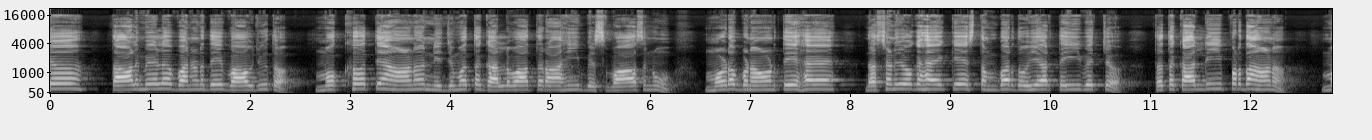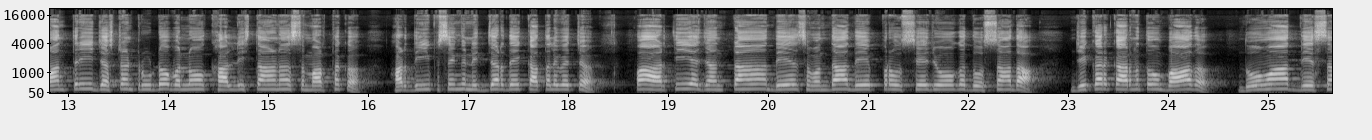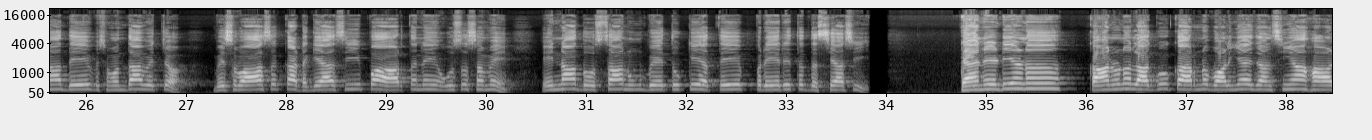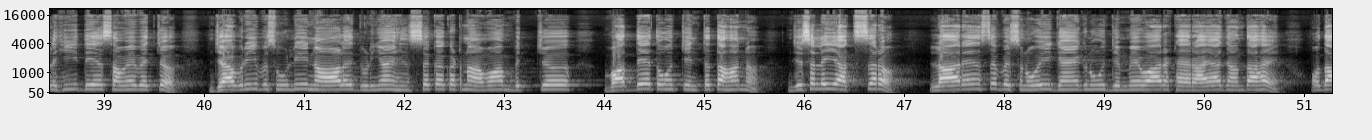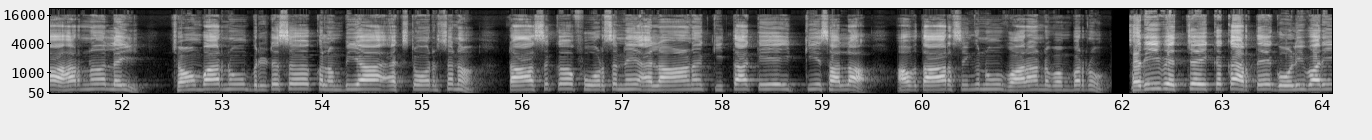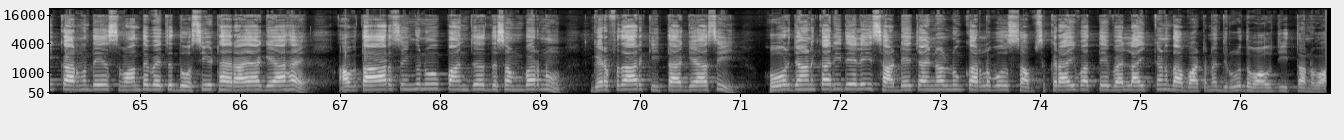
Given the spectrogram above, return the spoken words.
ਤਾਲਮੇਲ ਬਣਨ ਦੇ ਬਾਵਜੂਦ ਮੁੱਖ ਧਿਆਨ ਨਿਯਮਤ ਗੱਲਬਾਤ ਰਾਹੀਂ ਵਿਸ਼ਵਾਸ ਨੂੰ ਮੁੜ ਬਣਾਉਣ ਤੇ ਹੈ। ਦੱਸਣਯੋਗ ਹੈ ਕਿ ਸਤੰਬਰ 2023 ਵਿੱਚ ਤਤਕਾਲੀ ਪ੍ਰਧਾਨ ਮੰਤਰੀ ਜਸਟਨ ਟਰੂਡੋ ਵੱਲੋਂ ਖਾਲਿਸਤਾਨ ਸਮਰਥਕ ਹਰਦੀਪ ਸਿੰਘ ਨਿੱਜਰ ਦੇ ਕਤਲ ਵਿੱਚ ਭਾਰਤੀ ਏਜੰਟਾਂ ਦੇ ਸਬੰਧਾਂ ਦੇ ਭਰੋਸੇਯੋਗ ਦੋਸ਼ਾਂ ਦਾ ਜ਼ਿਕਰ ਕਰਨ ਤੋਂ ਬਾਅਦ ਦੋਵਾਂ ਦੇਸ਼ਾਂ ਦੇ ਸਬੰਧਾਂ ਵਿੱਚ ਵਿਸ਼ਵਾਸ ਘਟ ਗਿਆ ਸੀ। ਭਾਰਤ ਨੇ ਉਸ ਸਮੇਂ ਇਨ੍ਹਾਂ ਦੋਸ਼ਾਂ ਨੂੰ ਬੇਤੁਕੇ ਅਤੇ ਪ੍ਰੇਰਿਤ ਦੱਸਿਆ ਸੀ। ਕੈਨੇਡੀਅਨ ਕਾਨੂੰਨ ਲਾਗੂ ਕਰਨ ਵਾਲੀਆਂ ਏਜੰਸੀਆਂ ਹਾਲ ਹੀ ਦੇ ਸਮੇਂ ਵਿੱਚ ਜਬਰੀ ਵਸੂਲੀ ਨਾਲ ਜੁੜੀਆਂ ਹਿੰਸਕ ਘਟਨਾਵਾਂ ਵਿੱਚ ਵਾਧੇ ਤੋਂ ਚਿੰਤਤ ਹਨ, ਜਿਸ ਲਈ ਅਕਸਰ ਲਾਰੈਂਸ ਬਿਸ਼ਨੋਈ ਗੈਂਗ ਨੂੰ ਜ਼ਿੰਮੇਵਾਰ ਠਹਿਰਾਇਆ ਜਾਂਦਾ ਹੈ। ਉਦਾਹਰਨ ਲਈ, ਸੋਮਵਾਰ ਨੂੰ British Columbia extortion task force ਨੇ ਐਲਾਨ ਕੀਤਾ ਕਿ 21 ਸਾਲਾ ਅਵਤਾਰ ਸਿੰਘ ਨੂੰ 12 ਨਵੰਬਰ ਨੂੰ ਸਰੀ ਵਿੱਚ ਇੱਕ ਘਰ ਤੇ ਗੋਲੀਬਾਰੀ ਕਰਨ ਦੇ ਸਬੰਧ ਵਿੱਚ ਦੋਸ਼ੀ ਠਹਿਰਾਇਆ ਗਿਆ ਹੈ। ਅਵਤਾਰ ਸਿੰਘ ਨੂੰ 5 ਦਸੰਬਰ ਨੂੰ ਗ੍ਰਿਫਤਾਰ ਕੀਤਾ ਗਿਆ ਸੀ। ਹੋਰ ਜਾਣਕਾਰੀ ਦੇ ਲਈ ਸਾਡੇ ਚੈਨਲ ਨੂੰ ਕਰ ਲਵੋ ਸਬਸਕ੍ਰਾਈਬ ਅਤੇ ਬੈਲ ਆਈਕਨ ਦਾ ਬਟਨ ਜ਼ਰੂਰ ਦਬਾਓ ਜੀ। ਧੰਨਵਾਦ।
